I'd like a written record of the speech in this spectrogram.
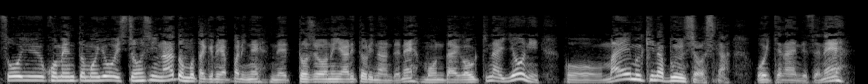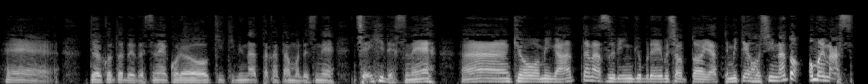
そういうコメントも用意してほしいなと思ったけど、やっぱりね、ネット上のやりとりなんでね、問題が起きないように、こう、前向きな文章しか置いてないんですよね。えーということでですね、これをお聞きになった方もですね、ぜひですね、あー興味があったらスリングブレイブショットをやってみてほしいなと思います。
